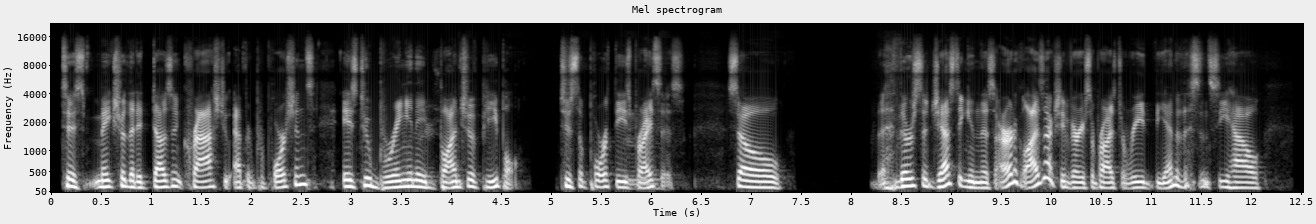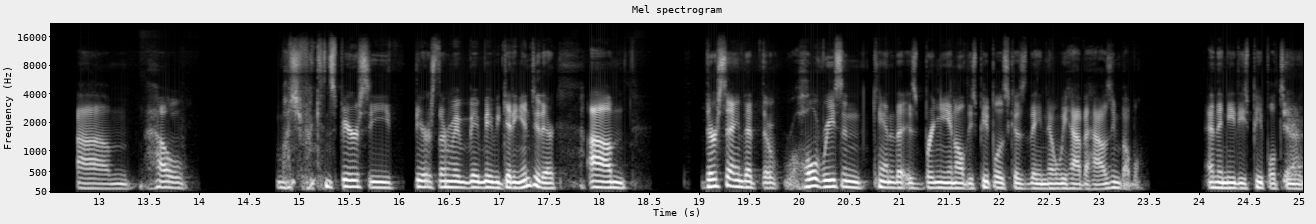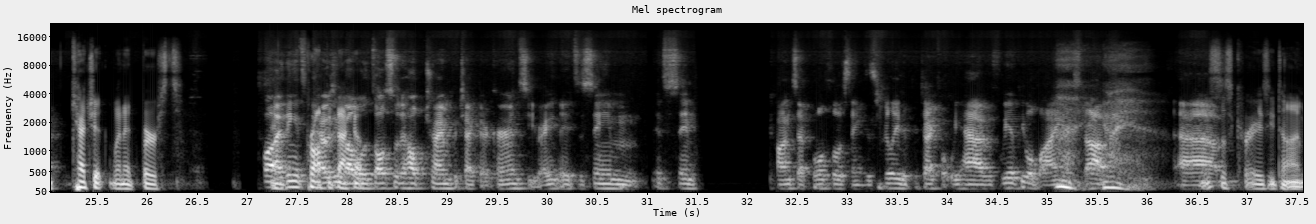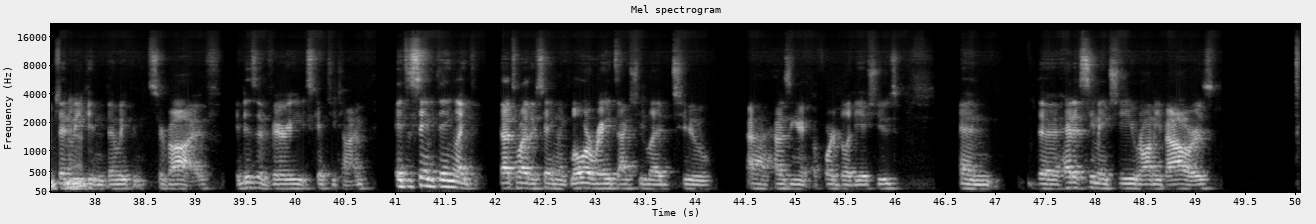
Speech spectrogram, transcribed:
to make sure that it doesn't crash to epic proportions is to bring in a bunch of people to support these Mhm. prices. So they're suggesting in this article. I was actually very surprised to read the end of this and see how um, how much of a conspiracy theorist they're maybe, maybe getting into there. Um, they're saying that the whole reason Canada is bringing in all these people is because they know we have a housing bubble, and they need these people to Yeah. catch it when it bursts. Well, I think it's the prop it housing bubble. up. It's also to help try and protect our currency, right? It's the same. It's the same concept. Both those things. It's really to protect what we have. If we have people buying our stuff, um, this is crazy times. then we can then we can survive. It is a very sketchy time. It's the same thing. Like that's why they're saying like lower rates actually led to uh, housing affordability issues. And the head of CMHC, Romy Bowers,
